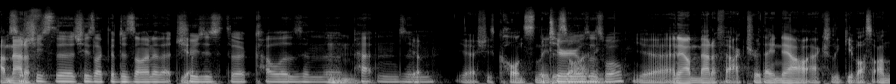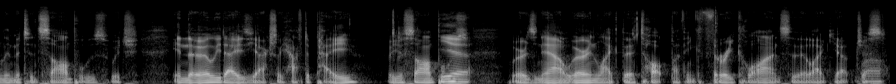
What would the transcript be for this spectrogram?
our so she's the she's like the designer that Yeah. chooses the colors and the Mhm. patterns and yeah, she's constantly materials designing. as well. Yeah, and our manufacturer they now actually give us unlimited samples, which in the early days you actually have to pay for your samples. Yeah, Whereas now we're in like the top, I think, three clients. So they're like, yep, just Wow.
